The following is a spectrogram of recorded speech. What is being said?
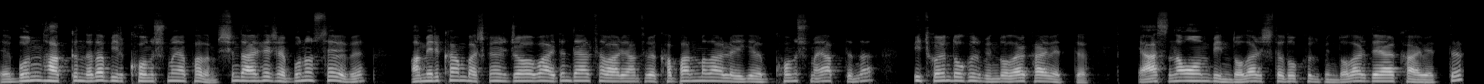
E, bunun hakkında da bir konuşma yapalım. Şimdi arkadaşlar bunun sebebi Amerikan Başkanı Joe Biden Delta varyantı ve kapanmalarla ilgili bir konuşma yaptığında Bitcoin 9.000 dolar kaybetti. Ya aslında 10.000 dolar işte 9.000 dolar değer kaybetti.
